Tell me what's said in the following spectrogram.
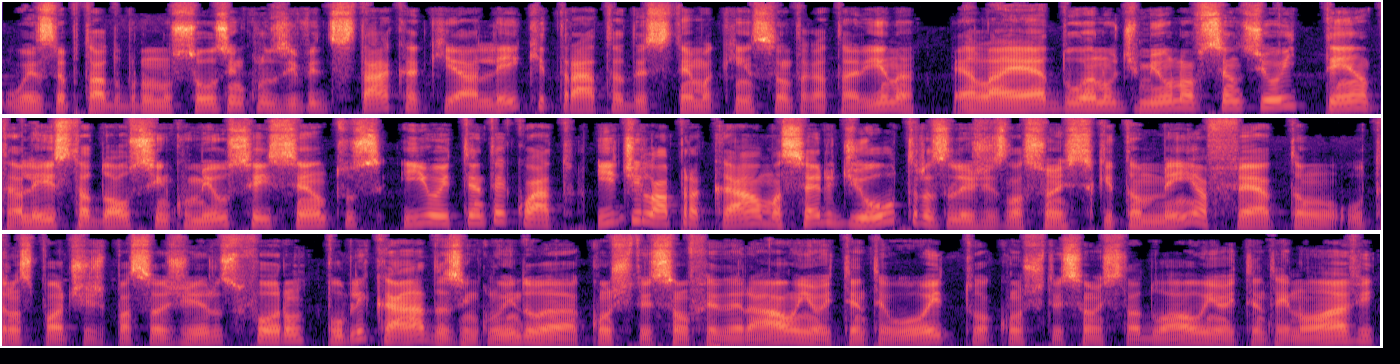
o ex-deputado Bruno Souza, inclusive, destaca que a lei que trata desse tema aqui em Santa Catarina, ela é do ano de 1980, a Lei Estadual 5.684. E de lá para cá, uma série de outras legislações que também afetam o transporte de passageiros foram publicadas, incluindo a Constituição Federal em 88, a Constituição Estadual em 89,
